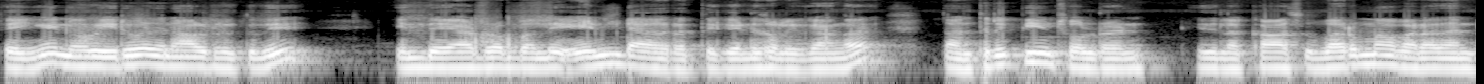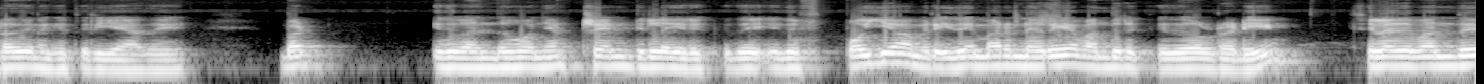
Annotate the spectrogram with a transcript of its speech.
செய்யுங்க இன்னொரு இருபது நாள் இருக்குது. இந்த ஏர்ட்ராப் வந்து எண்ட் ஆகிறதுக்கு என்ன சொல்லியிருக்காங்க? நான் திருப்பியும் சொல்கிறேன் இதில் காசு வருமா வராதுன்றது எனக்கு தெரியாது. பட் இது வந்து கொஞ்சம் ட்ரெண்டில் இருக்குது. இது பொய்யாமல் இதே மாதிரி நிறைய வந்திருக்குது ஆல்ரெடி சிலது வந்து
